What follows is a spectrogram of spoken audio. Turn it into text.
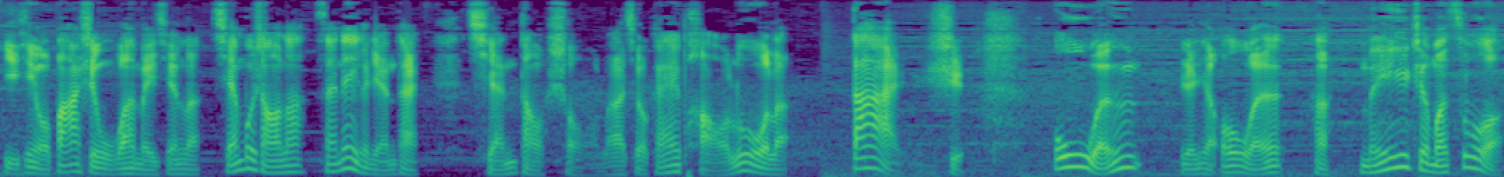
已经有八十五万美金了，钱不少了。在那个年代，钱到手了就该跑路了。但是。欧文，人家欧文哈没这么做，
